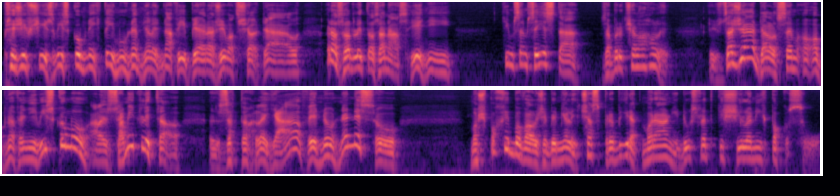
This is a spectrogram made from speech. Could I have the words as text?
Přeživší z výzkumných týmů neměli na výběr a život šel dál. Rozhodli to za nás jiní. Tím jsem si jistá, zabručela Holly. Zažádal jsem o obnovení výzkumu, ale zamítli to. Za tohle já vinu nenesu. Mož pochyboval, že by měli čas probírat morální důsledky šílených pokusů.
